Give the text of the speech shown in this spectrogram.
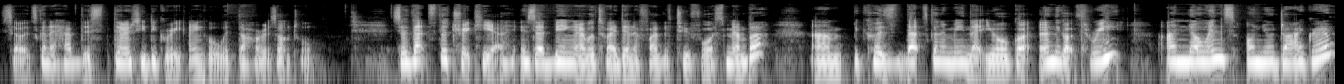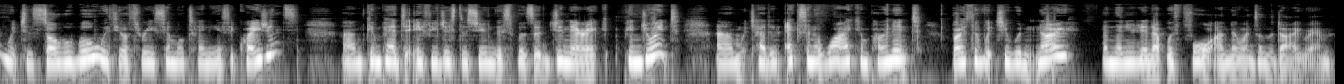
So it's going to have this 30 degree angle with the horizontal. So that's the trick here, is that being able to identify the two force member, um, because that's going to mean that you've got only got three unknowns on your diagram, which is solvable with your three simultaneous equations, um, compared to if you just assumed this was a generic pin joint, um, which had an x and a y component, both of which you wouldn't know, and then you'd end up with four unknowns on the diagram.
